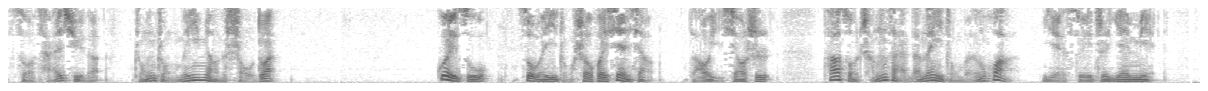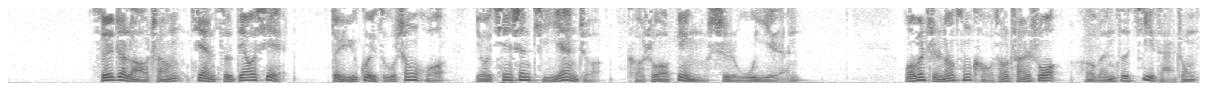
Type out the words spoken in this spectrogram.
所采取的种种微妙的手段。贵族作为一种社会现象早已消失，它所承载的那一种文化也随之湮灭。随着老城渐次凋谢。对于贵族生活有亲身体验者，可说并世无一人。我们只能从口头传说和文字记载中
